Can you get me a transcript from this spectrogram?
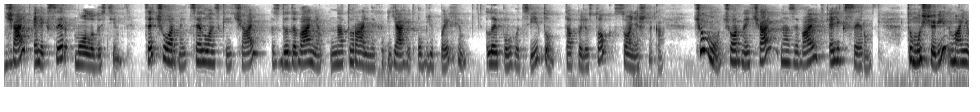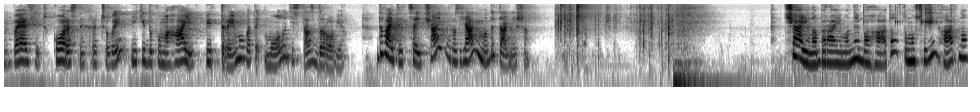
Чай еліксир молодості. Це чорний цейлонський чай з додаванням натуральних ягід обліпихи, липового цвіту та пелюсток соняшника. Чому чорний чай називають еліксиром? Тому що він має безліч корисних речовин, які допомагають підтримувати молодість та здоров'я. Давайте цей чай розглянемо детальніше. Чаю набираємо небагато, тому що він гарно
